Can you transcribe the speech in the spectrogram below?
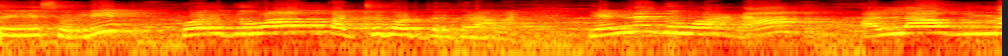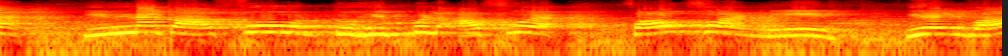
செய்ய சொல்லி ஒரு துவாவை கற்றுக் கொடுத்துருக்குறாங்க. என்ன துவானா அல்லாஹும்ம இன்னக்கு அஃபு துஹிப்புல் அஃபுவ ஃபௌஃபு அன்னி. இறைவா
